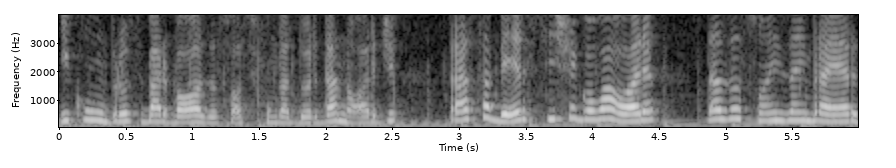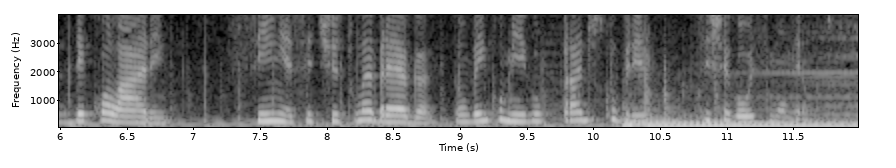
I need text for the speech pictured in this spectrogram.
e com o Bruce Barbosa, sócio fundador da Nord, para saber se chegou a hora das ações da Embraer decolarem. Sim, esse título é brega, então vem comigo para descobrir se chegou esse momento.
